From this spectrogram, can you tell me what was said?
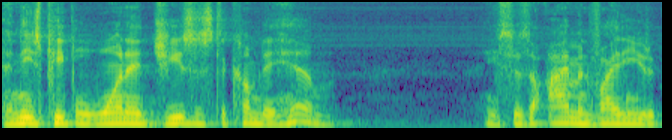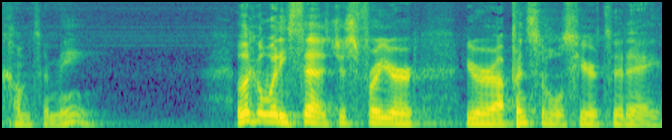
And these people wanted Jesus to come to him. He says, I'm inviting you to come to me. Look at what he says, just for your, your uh, principles here today.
